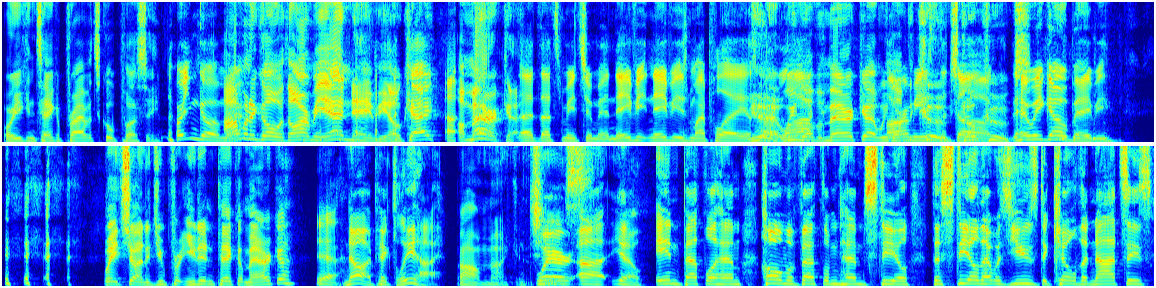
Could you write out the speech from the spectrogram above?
or you can take a private school pussy. or you can go. Amer- I'm gonna go with Army and Navy. Okay, uh, America. That, that's me too, man. Navy, Navy is my play. My yeah, we love America. We Army's love the the Cougs. Go. Cougs. There we go, baby. Wait, Sean, did you pr- you didn't pick America? Yeah. No, I picked Lehigh. Oh my god. Where uh, you know, in Bethlehem, home of Bethlehem steel, the steel that was used to kill the Nazis.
